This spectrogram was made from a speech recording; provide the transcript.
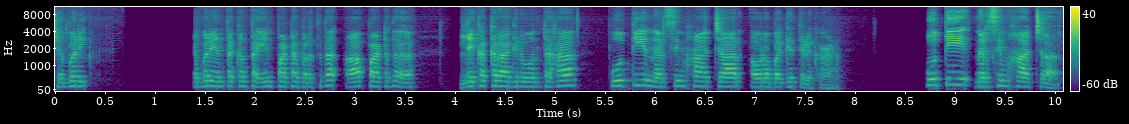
ಶಬರಿ. ಶಬರಿ ಅಂತಕ್ಕಂಥ ಏನ್ ಪಾಠ ಬರ್ತದ? ಆ ಪಾಠದ ಲೇಖಕರಾಗಿರುವಂತಹ ಪೂತಿ ನರಸಿಂಹಾಚಾರ್ ಅವರ ಬಗ್ಗೆ ತಿಳ್ಕೊಳ್ಳೋಣ. ಪೂತಿ ನರಸಿಂಹಾಚಾರ್.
